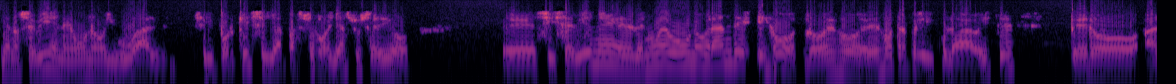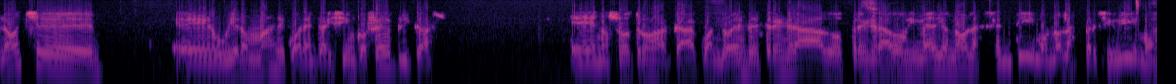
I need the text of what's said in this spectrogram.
ya no se viene uno igual, ¿sí? porque ese ya pasó, ya sucedió. Eh, si se viene de nuevo uno grande, es otro, es, es otra película, ¿viste? Pero anoche eh, hubieron más de 45 réplicas. Eh, nosotros acá, cuando es de 3 grados, 3 grados y medio, no las sentimos, no las percibimos.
